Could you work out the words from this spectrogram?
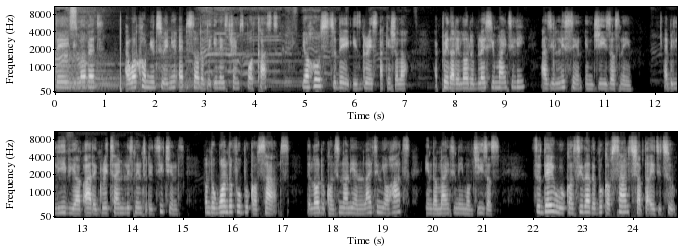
today, beloved. I welcome you to a new episode of the Healing Streams podcast. Your host today is Grace Akinshola. I pray that the Lord will bless you mightily as you listen in Jesus' name. I believe you have had a great time listening to the teachings from the wonderful book of Psalms. The Lord will continually enlighten your hearts in the mighty name of Jesus. Today we will consider the book of Psalms, chapter 82,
